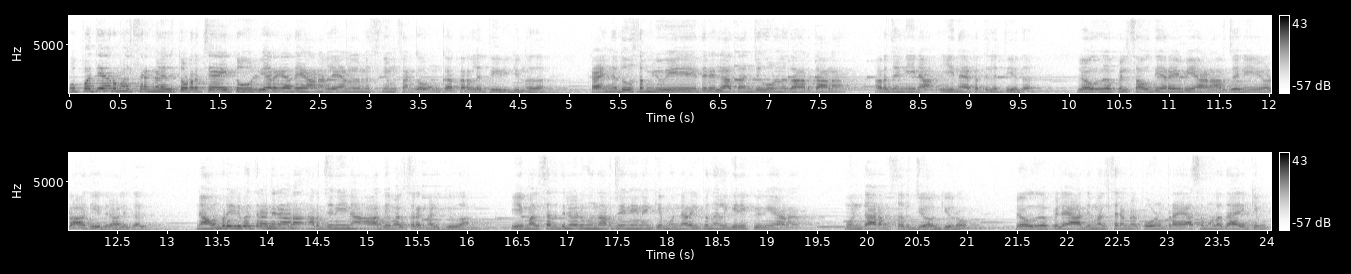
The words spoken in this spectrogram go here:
മുപ്പത്തിയാറ് മത്സരങ്ങളിൽ തുടർച്ചയായി തോൽവി അറിയാതെയാണ് ലയണൽ മെസ്സിയും സംഘവും ഖത്തറിലെത്തിയിരിക്കുന്നത്. കഴിഞ്ഞ ദിവസം യു എ എതിരില്ലാത്ത അഞ്ച് ഗോളിന് തകർത്താണ് അർജന്റീന ഈ നേട്ടത്തിലെത്തിയത്. ലോകകപ്പിൽ സൗദി അറേബ്യയാണ് അർജന്റീനയുടെ ആദ്യ എതിരാളികൾ. നവംബർ ഇരുപത്തിരണ്ടിനാണ് അർജന്റീന ആദ്യ മത്സരം കളിക്കുക. ഈ മത്സരത്തിനൊരുങ്ങുന്ന അർജന്റീനയ്ക്ക് മുന്നറിയിപ്പ് നൽകിയിരിക്കുകയാണ് മുൻ താരം സെർജിയോ അഗ്യൂറോ. ലോകകപ്പിലെ ആദ്യ മത്സരം എപ്പോഴും പ്രയാസമുള്ളതായിരിക്കും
